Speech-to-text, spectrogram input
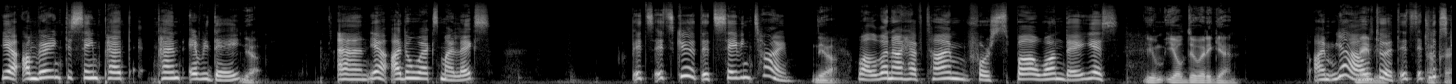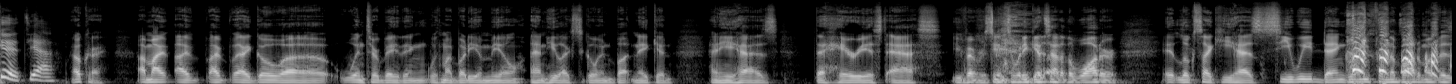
Yeah, I'm wearing the same pant pant every day. Yeah. and yeah, I don't wax my legs. It's it's good. It's saving time. Yeah. Well, when I have time for spa one day, yes, You, you'll do it again. I'm yeah, I'll do it. It's, it looks Okay. good. Yeah. Okay. I might. I, I I go uh, winter bathing with my buddy Emil, and he likes to go in butt naked, and he has the hairiest ass you've ever seen. So when he gets out of the water, it looks like he has seaweed dangling from the bottom of his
